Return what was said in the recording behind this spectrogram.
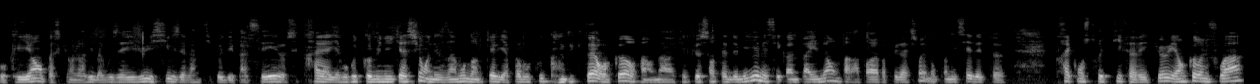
aux clients parce qu'on leur dit, bah, vous avez vu ici, vous avez un petit peu dépassé. C'est très, il y a beaucoup de communication. On est dans un monde dans lequel il n'y a pas beaucoup de conducteurs encore. Enfin, on a quelques centaines de milliers, mais c'est quand même pas énorme par rapport à la population. Et donc on essaie d'être très constructif avec eux. Et encore une fois.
